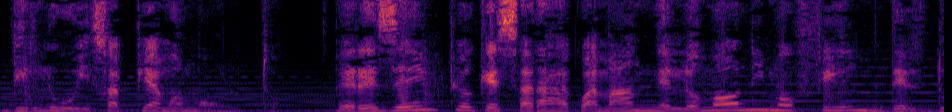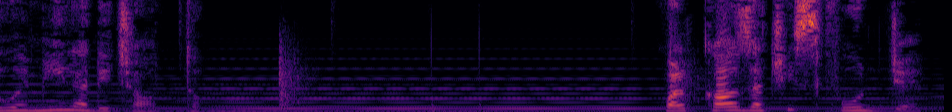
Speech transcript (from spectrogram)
Di lui sappiamo molto, per esempio che sarà Aquaman nell'omonimo film del 2018. Qualcosa ci sfugge?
